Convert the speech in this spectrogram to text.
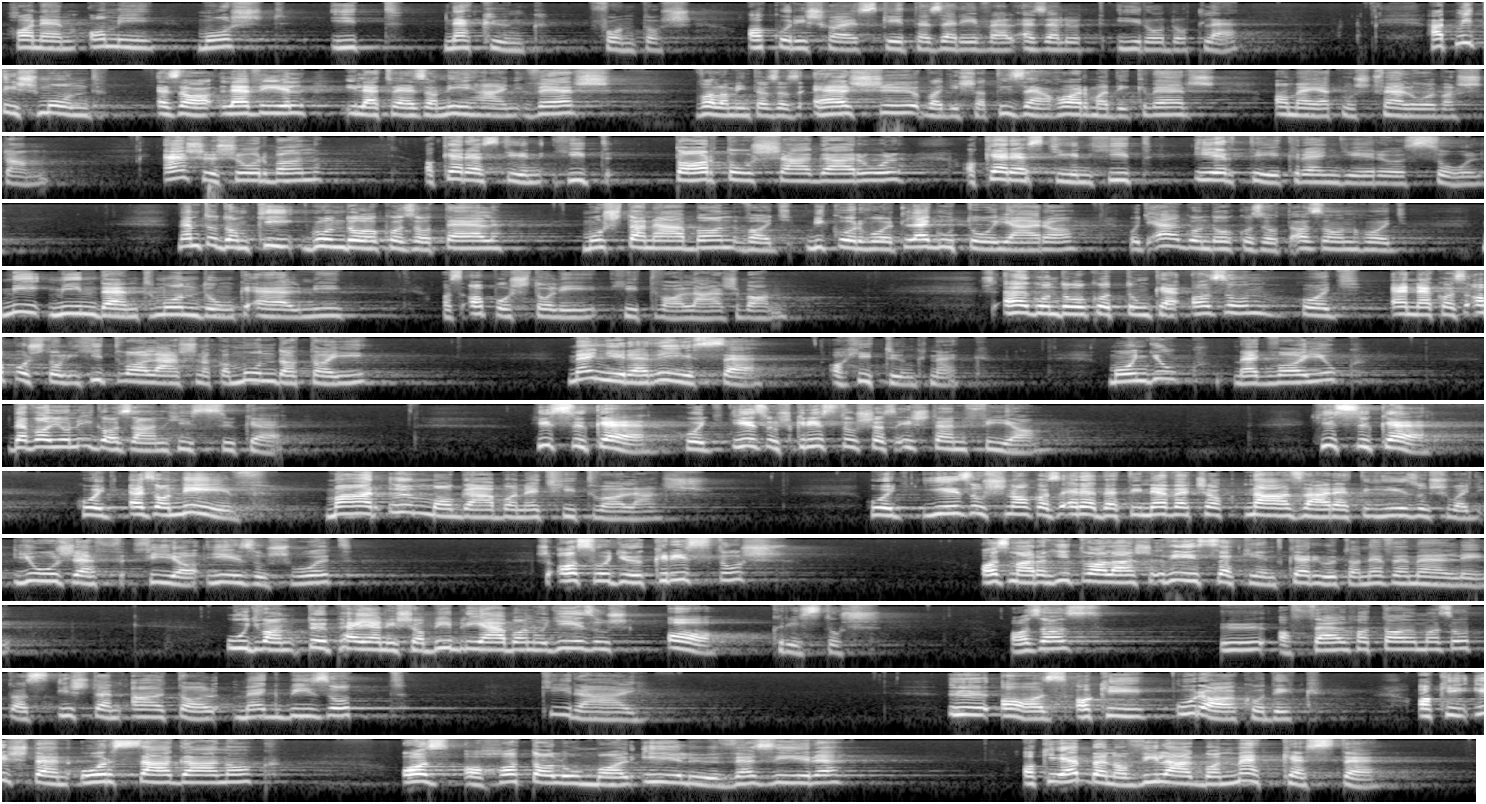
hanem ami most itt nekünk fontos, akkor is, ha ez 2000 évvel ezelőtt íródott le. Hát mit is mond ez a levél, illetve ez a néhány vers, valamint az az első, vagyis a 13. vers, amelyet most felolvastam. Elsősorban a keresztény hit tartóságáról, a keresztény hit értékrendjéről szól. Nem tudom, ki gondolkozott el mostanában, vagy mikor volt legutoljára, hogy elgondolkozott azon, hogy mi mindent mondunk el mi az apostoli hitvallásban. És elgondolkodtunk-e azon, hogy ennek az apostoli hitvallásnak a mondatai mennyire része a hitünknek. Mondjuk, megvalljuk, de vajon igazán hisszük-e? Hisszük-e, hogy Jézus Krisztus az Isten fia? Hisszük-e, hogy ez a név már önmagában egy hitvallás? Hogy Jézusnak az eredeti neve csak Názáreti Jézus, vagy József fia Jézus volt, és az, hogy ő Krisztus, az már a hitvallás részeként került a neve mellé. Úgy van több helyen is a Bibliában, hogy Jézus a Krisztus. Azaz, ő a felhatalmazott, az Isten által megbízott király. Ő az, aki uralkodik, aki Isten országának az a hatalommal élő vezére, aki ebben a világban megkezdte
